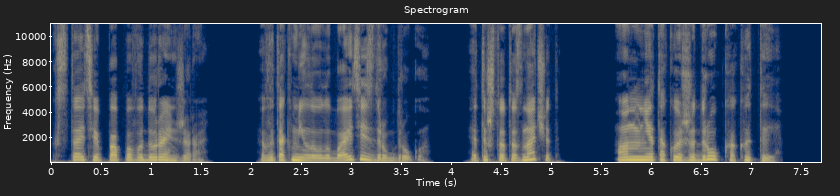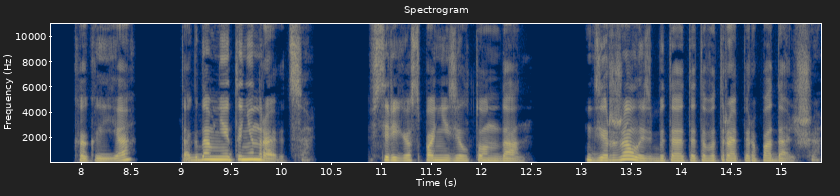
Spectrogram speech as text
Кстати, по поводу рейнджера. Вы так мило улыбаетесь друг другу. Это что-то значит? Он мне такой же друг, как и ты. Как и я? Тогда мне это не нравится. Всерьез понизил тон Дан. Держалась бы ты от этого траппера подальше.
